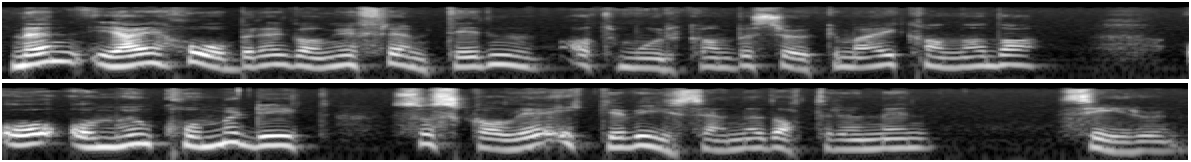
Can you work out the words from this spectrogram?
Men jeg håper en gang i fremtiden at mor kan besøke meg i Canada. Og om hun kommer dit, så skal jeg ikke vise henne datteren min, sier hun.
